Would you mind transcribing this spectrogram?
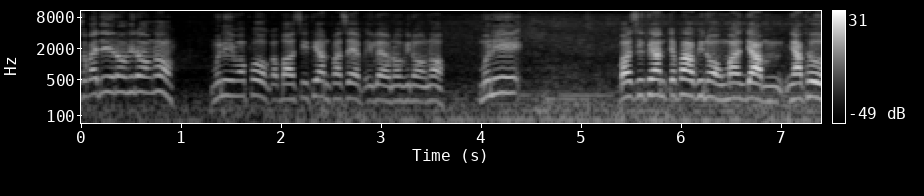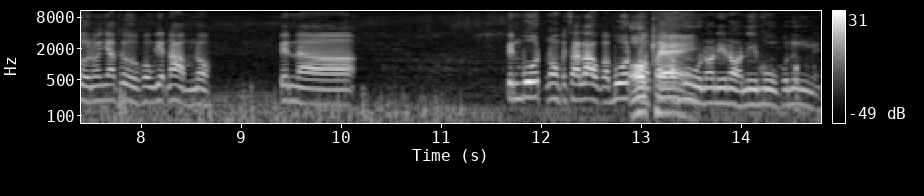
สบายดีเนาะพี่น้องเนาะมื้อนี้มาพบกับบาซิเทียนพาแซบอีกแล้วเนาะพี่น้องเนาะมื้อนี้บาซิเทียนจะพาพี่น้องมายำญาเธอเนาะญาเธอของเวียดนามเนาะเป็นอ่าเป็นโบสถ์เนาะภาษาลาวกับโบสถ์เนาะโอเคไปกับหมู่เนาะนี่เนาะนี่หมู่ผู้หนึงนี่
